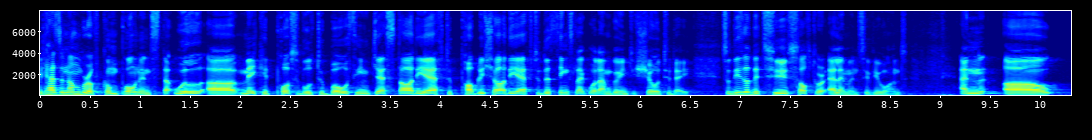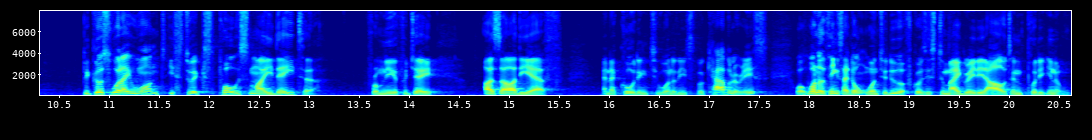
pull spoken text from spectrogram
it has a number of components that will uh, make it possible to both ingest RDF, to publish RDF, to do things like what I'm going to show today. So these are the two software elements, if you want. And uh, because what I want is to expose my data from Neo4j as RDF, and according to one of these vocabularies, well, one of the things I don't want to do, of course, is to migrate it out and put it, you know,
